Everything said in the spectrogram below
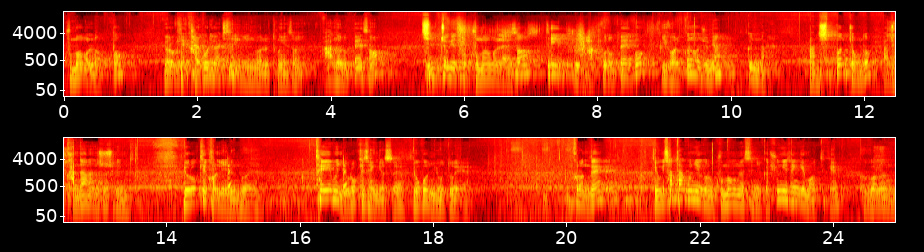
구멍을 넣고 이렇게 갈고리 같이 생긴 거를 통해서 안으로 빼서 질 쪽에 또 구멍을 내서 테이프를 밖으로 빼고 이걸 끊어주면 끝나요. 한 10분 정도? 아주 간단한 수술입니다. 이렇게 걸리는 거예요. 테이프는 이렇게 생겼어요. 요건 요도예요. 그런데 여기 사타구니에 그럼 구멍 냈으니까 흉이 생기면 어떻게 해요? 그거는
